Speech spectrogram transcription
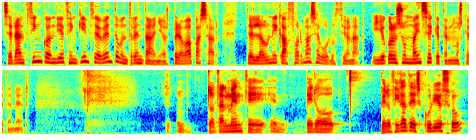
Será en 5, en 10, en 15, 20 o en 30 años, pero va a pasar. Entonces la única forma evolucionar. Y yo creo que es un mindset que tenemos que tener. Totalmente. Pero Pero fíjate, es curioso.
